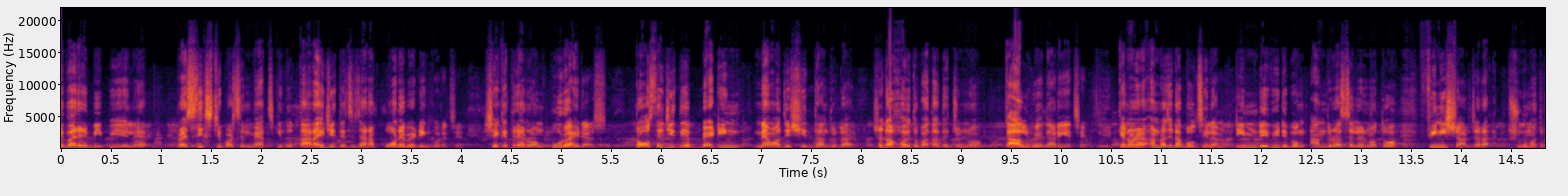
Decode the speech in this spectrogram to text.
এবারের বিপিএলে প্রায় সিক্সটি পার্সেন্ট ম্যাচ কিন্তু তারাই জিতেছে, যারা পরে ব্যাটিং করেছে। সেক্ষেত্রে রংপুর রাইডার্স টসে জিতে ব্যাটিং নেওয়া যে সিদ্ধান্তটা, সেটা হয়তো বা তাদের জন্য কাল হয়ে দাঁড়িয়েছে। কেননা আমরা যেটা বলছিলাম টিম ডেভিড এবং আন্দর রাসেলের মতো ফিনিশার যারা শুধুমাত্র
